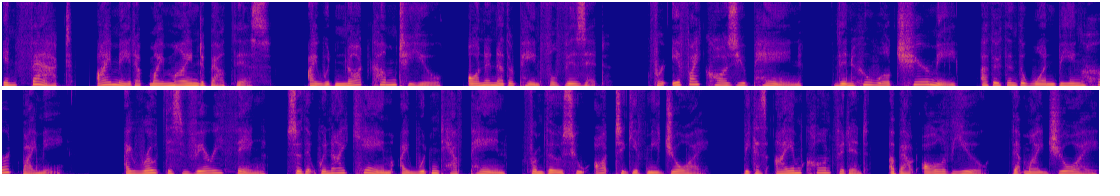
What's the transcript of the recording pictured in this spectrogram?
In fact, I made up my mind about this. I would not come to you on another painful visit. For if I cause you pain, then who will cheer me other than the one being hurt by me. I wrote this very thing so that when I came, I wouldn't have pain from those who ought to give me joy, because I am confident about all of you that my joy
